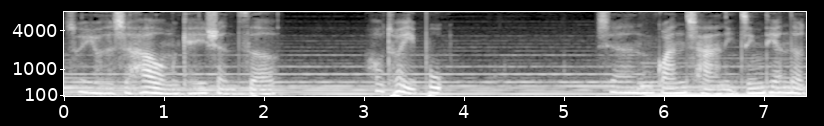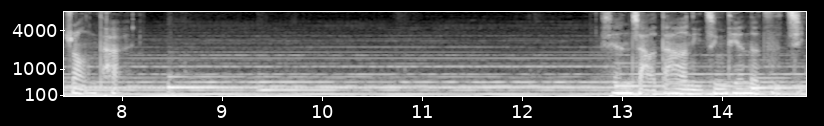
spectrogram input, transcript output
所以有的时候，我们可以选择后退一步。先观察你今天的状态，先找到你今天的自己，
